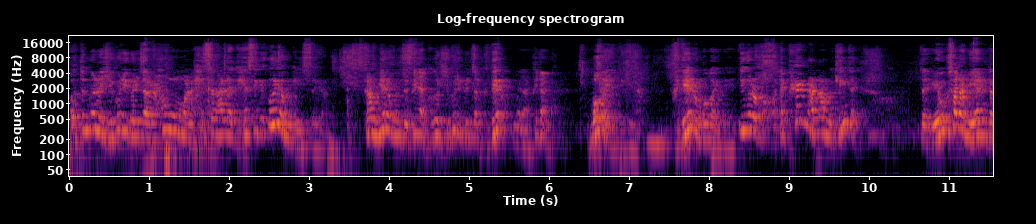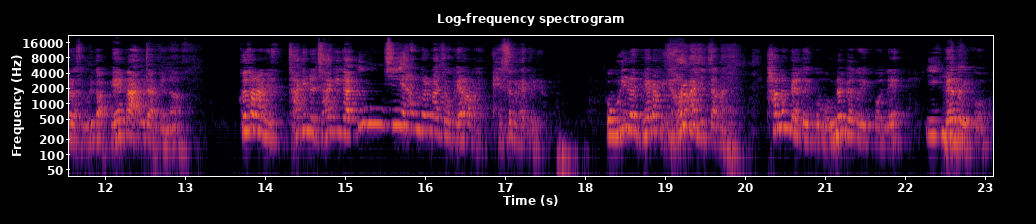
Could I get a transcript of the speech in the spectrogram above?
어떤 거는 히브리 글자를 한국말로 해석하려도 해석이 어려운 게 있어요. 그럼 여러분들 그냥 그걸 히브리 글자 그대로 그냥 그냥 먹어야 돼 그냥 그대로 먹어야 돼. 이걸 뭐 어떻게 표현하려면 굉장히 자, 외국 사람이 예를 들어서 우리가 배다 이러면은 그 사람이 자기는 자기가 인지한 걸 가지고 배라고 해석을 해버려. 그 우리는 배가 여러 가지 있잖아요. 타는 배도 있고 먹는 배도 있고 내 이 배도 있고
